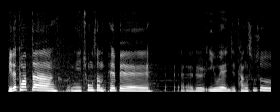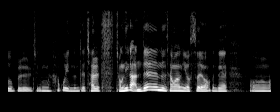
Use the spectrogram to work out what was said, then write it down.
미래통합당이 총선 패배를 이후에 이제 당 수습을 지금 하고 있는데 잘 정리가 안 되는 상황이었어요. 근데 어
